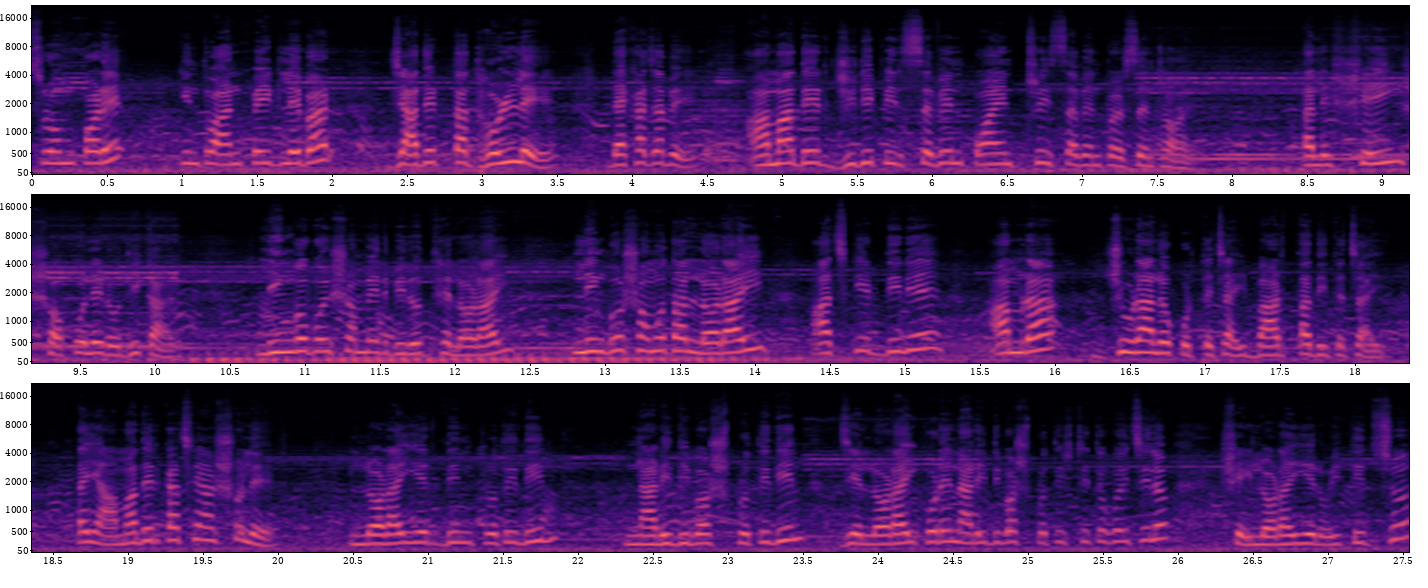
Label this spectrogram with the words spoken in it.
শ্রম করে, কিন্তু আনপেইড লেবার যাদেরটা ধরলে দেখা যাবে আমাদের জিডিপির seven point three seven percent হয়। তাহলে সেই সকলের অধিকার, লিঙ্গ বৈষম্যের বিরুদ্ধে লড়াই, লিঙ্গ সমতার লড়াই আজকের দিনে আমরা জোরালো করতে চাই, বার্তা দিতে চাই। তাই আমাদের কাছে আসলে লড়াইয়ের দিন প্রতিদিন, নারী দিবস প্রতিদিন, যে লড়াই করে নারী দিবস প্রতিষ্ঠিত হয়েছিল, সেই লড়াইয়ের ঐতিহ্য,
